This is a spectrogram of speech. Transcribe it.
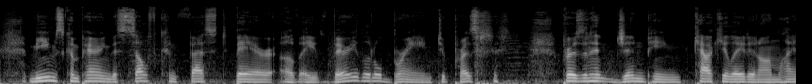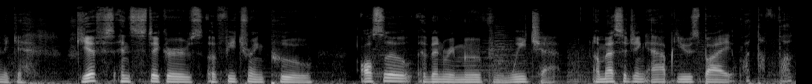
memes comparing the self-confessed bear of a very little brain to President President Jinping calculated online again. GIFs and stickers of featuring Pooh also have been removed from WeChat. a messaging app used by what the fuck?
